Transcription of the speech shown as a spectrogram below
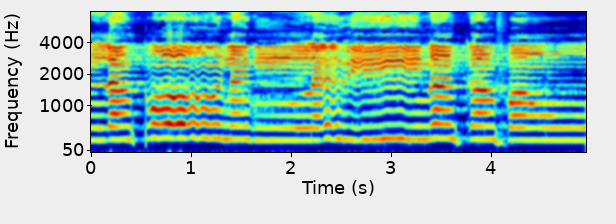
لقال الذين كفروا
